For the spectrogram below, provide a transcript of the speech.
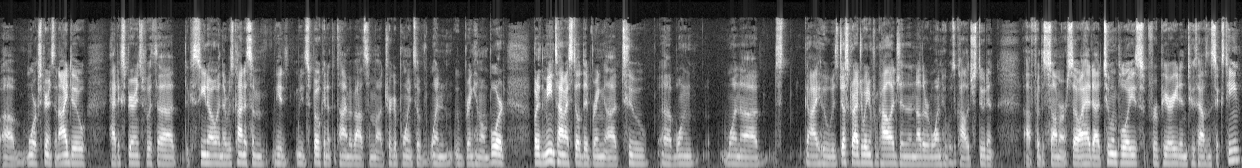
uh, more experience than I do had experience with uh, the casino, and there was kind of some we had we had spoken at the time about some uh, trigger points of when we would bring him on board. But in the meantime, I still did bring uh, two uh, one one uh, guy who was just graduating from college, and another one who was a college student uh, for the summer. So I had uh, two employees for a period in 2016,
